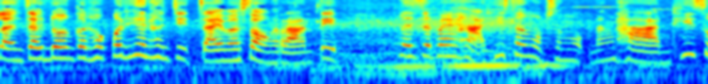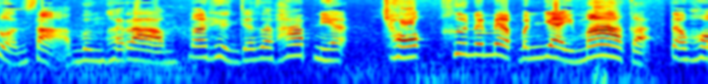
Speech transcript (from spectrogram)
หลังจากโดนกระทบกระเทือนทางจิตใจมาสองร้านติดเลยจะไปหาที่สงบสงบนั่งทานที่สวนสาบึงพระราม มาถึงจะสภาพเนี้ย ช็อกคือในแมปมันใหญ่มากอะแต่พอ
